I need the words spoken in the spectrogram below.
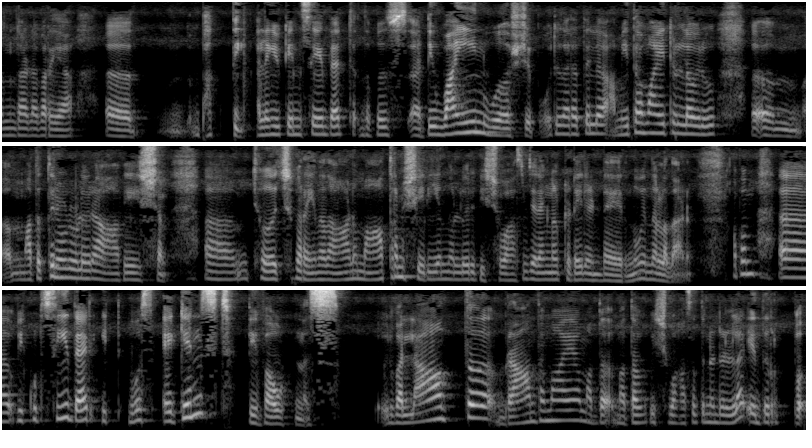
എന്താണ് പറയുക ഭക്തി. അല്ലെങ്കിൽ you can say that the divine worship ഒരു തരത്തിൽ അമിതമായിട്ടുള്ള ഒരു മതത്തിനോടുള്ള ഒരു ആവേശം. ചേർച്ച് പറയുന്നതാണ് മാത്രം ശരിയെന്നുള്ളൊരു വിശ്വാസം ജനങ്ങൾക്കിടയിൽ ഉണ്ടായിരുന്നു എന്നുള്ളതാണ്. അപ്പം we could see that it was against devoutness ഒരു വല്ലാത്ത ഭ്രാന്തമായ മത മതവിശ്വാസത്തിനോടുള്ള എതിർപ്പ്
